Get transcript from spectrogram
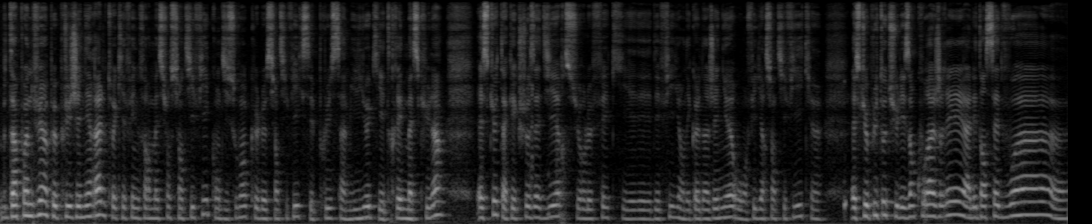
d'un point de vue un peu plus général, toi qui as fait une formation scientifique, on dit souvent que le scientifique c'est plus un milieu qui est très masculin. Est-ce que tu as quelque chose à dire sur le fait qu'il y ait des filles en école d'ingénieur ou en filière scientifique? Est-ce que plutôt tu les encouragerais à aller dans cette voie? Euh,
